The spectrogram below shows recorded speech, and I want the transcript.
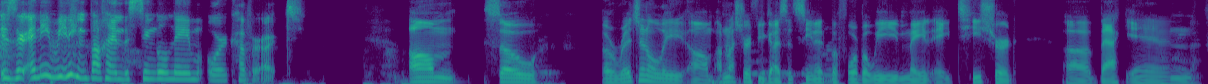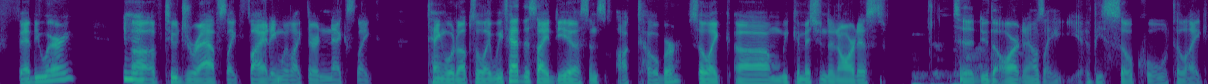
is there any meaning behind the single name or cover art? Um, so originally, um, I'm not sure if you guys had seen it before, but we made a T-shirt uh back in February Mhm. uh, of two giraffes like fighting with like their necks like tangled up. So like we've had this idea since October. So like um we commissioned an artist to do the art, and I was like, it'd be so cool to like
